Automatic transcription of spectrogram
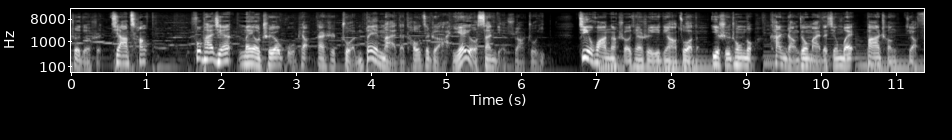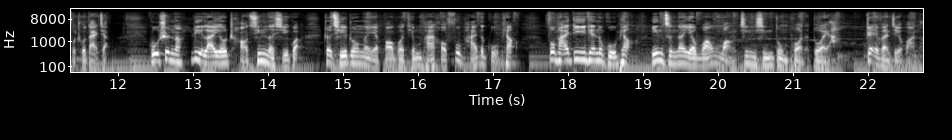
这就是加仓。复牌前没有持有股票，但是准备买的投资者啊，也有三点需要注意。计划呢，首先是一定要做的，一时冲动看涨就买的行为，八成就要付出代价。股市呢，历来有炒新的习惯，这其中呢，也包括停牌后复牌的股票，复牌第一天的股票，因此呢，也往往惊心动魄的多呀。这份计划呢，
